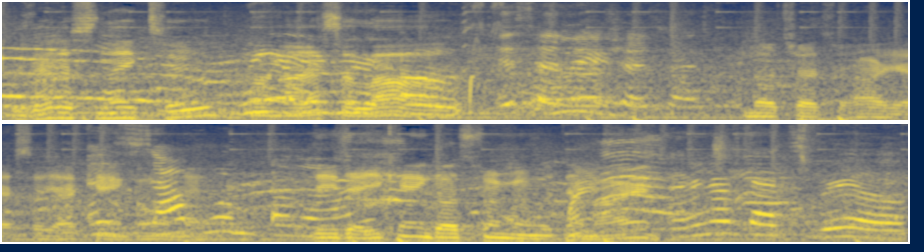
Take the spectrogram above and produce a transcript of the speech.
Is that a snake too? Oh, no, that's a log. Oh. It's a no trespass. No trespass. Oh, yeah, so y'all can't go in there. Uh, DJ, you can't go swimming with them, alright? I don't know if that's real.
